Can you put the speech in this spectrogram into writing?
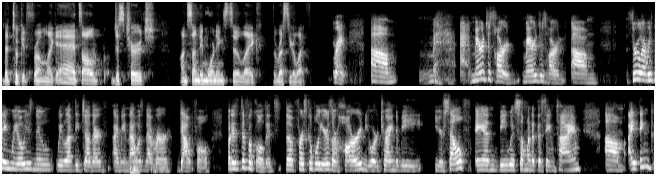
that took it from like eh it's all just church on sunday mornings to like the rest of your life right um marriage is hard marriage is hard um through everything we always knew we loved each other. I mean that mm-hmm. was never doubtful but it's difficult. It's the first couple of years are hard. You're trying to be yourself and be with someone at the same time. Um, i think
